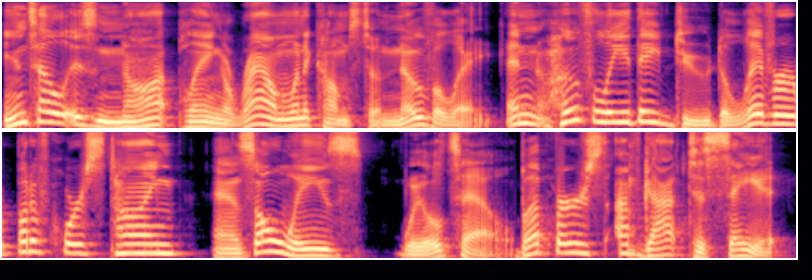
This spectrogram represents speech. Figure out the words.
Intel is not playing around when it comes to Nova Lake, and hopefully they do deliver, but of course, time, as always, will tell. But first, I've got to say it.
